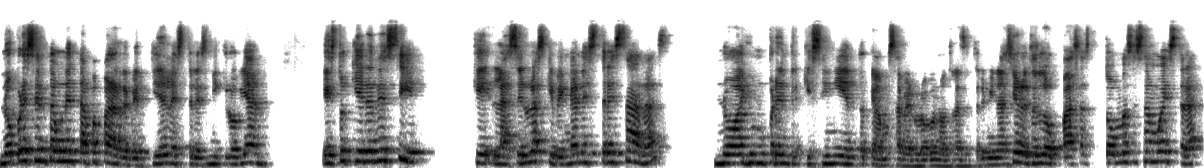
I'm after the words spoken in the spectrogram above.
No presenta una etapa para revertir el estrés microbiano. Esto quiere decir que las células que vengan estresadas, no hay un preenriquecimiento que vamos a ver luego en otras determinaciones. Entonces lo pasas, tomas esa muestra,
